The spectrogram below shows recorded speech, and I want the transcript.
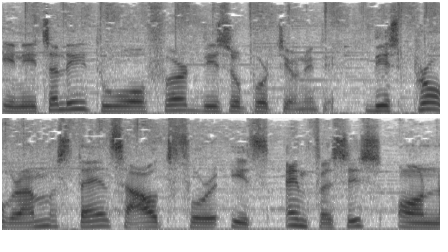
in Italy to offer this opportunity. This program stands out for its emphasis on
